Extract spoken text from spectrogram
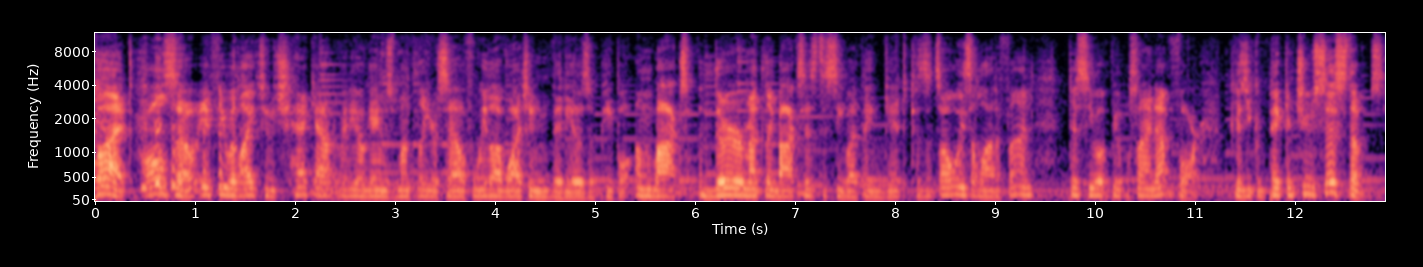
But also, if you would like to check out Video Games Monthly yourself, we love watching videos of people unbox their monthly boxes to see what they get because it's always a lot of fun to see what people sign up for because you can pick and choose systems.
